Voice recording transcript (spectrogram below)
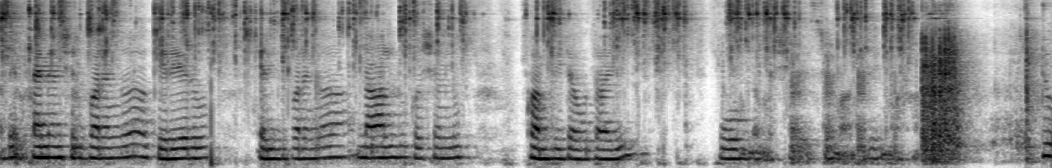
అదే ఫైనాన్షియల్ పరంగా కెరియర్ హెల్త్ పరంగా నాలుగు క్వశ్చన్లు కంప్లీట్ అవుతాయి. ఓం నమ శ్రీ నమ. టూ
